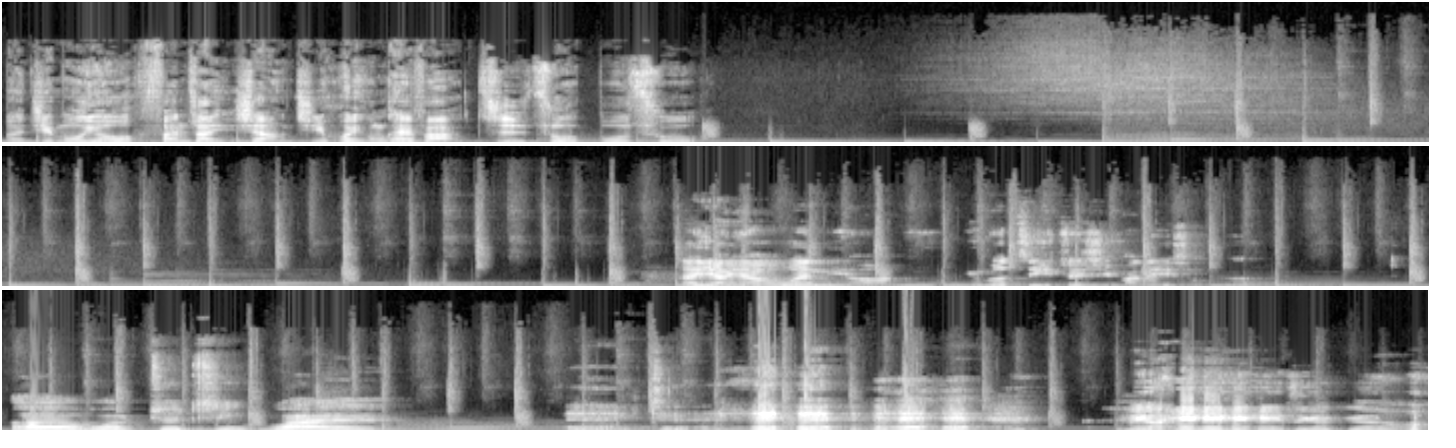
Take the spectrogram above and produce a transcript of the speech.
本节目由翻转影像及辉鸿开发制作播出。那洋洋，我问你哦，你有没有自己最喜欢的一首歌？呃，我最喜欢，哎，这嘿嘿嘿嘿嘿，没有嘿嘿嘿嘿这个歌哦。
